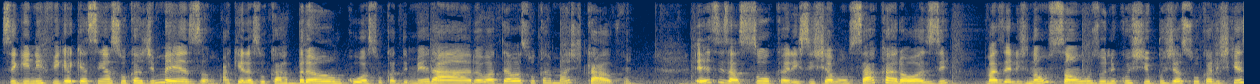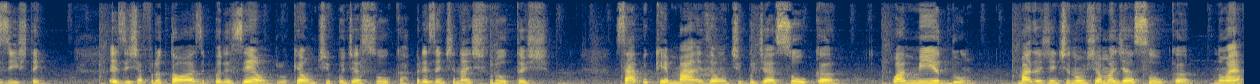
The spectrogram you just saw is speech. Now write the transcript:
significa que é sem açúcar de mesa, aquele açúcar branco, açúcar demerara ou até o açúcar mascavo. Esses açúcares se chamam sacarose, mas eles não são os únicos tipos de açúcares que existem. Existe a frutose, por exemplo, que é um tipo de açúcar presente nas frutas. Sabe o que mais é um tipo de açúcar? O amido, mas a gente não chama de açúcar, não é?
